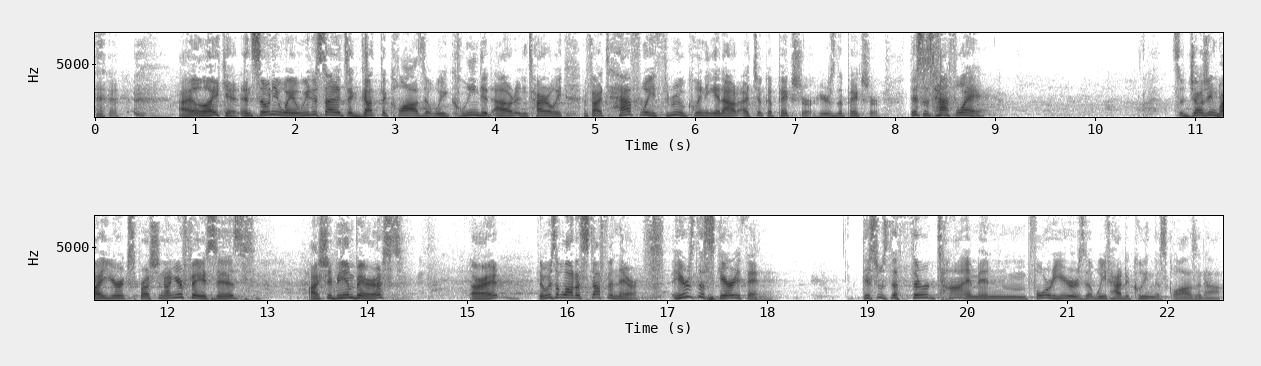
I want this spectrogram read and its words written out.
I like it. And so, anyway, we decided to gut the closet. We cleaned it out entirely. In fact, halfway through cleaning it out, I took a picture. Here's the picture. This is halfway. So, judging by your expression on your faces, I should be embarrassed. All right? There was a lot of stuff in there. Here's the scary thing this was the third time in four years that we've had to clean this closet out.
